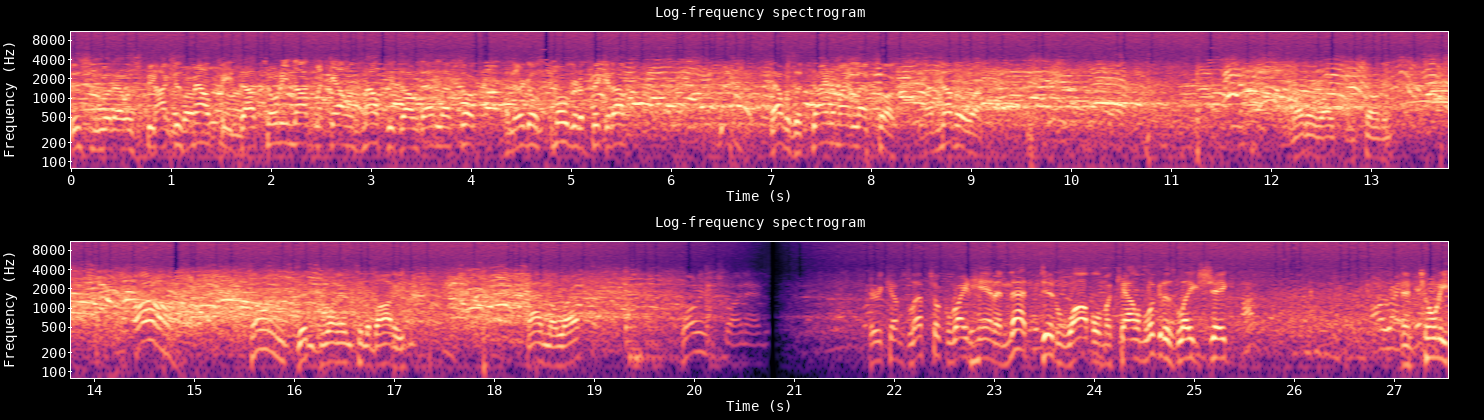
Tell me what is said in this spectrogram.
This is what I was speaking Knocked his about. mouthpiece out. Toney knocked McCallum's mouthpiece out with that left hook. And there goes Smoger to pick it up. That was a dynamite left hook. Another one. Another right from Toney. Oh! Toney digs one into the body. And the left. Toney trying to... Here he comes, left hook, right hand, and that did wobble McCallum. Look at his legs shake. And Toney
